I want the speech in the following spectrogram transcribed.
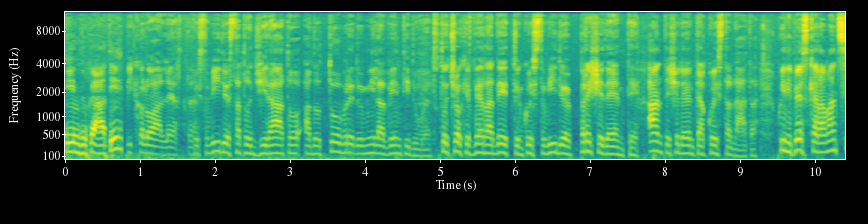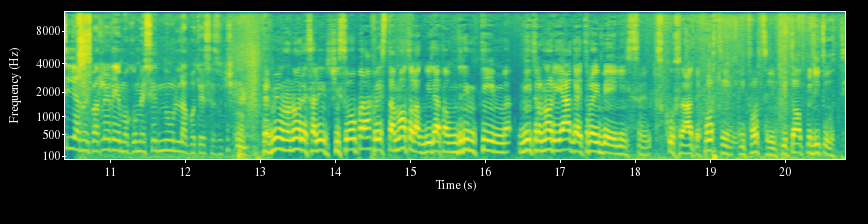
in Ducati. Piccolo alert, questo video è stato girato ad ottobre 2022. Tutto ciò che verrà detto in questo video è precedente, antecedente a questa data. Quindi per scaramanzia noi parleremo come se nulla potesse succedere. per me è un onore salirci sopra. Questa moto l'ha guidata un Dream Team Nitro Noriaga e Troy Bayliss. Scusate, forse, forse il più top di tutti.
